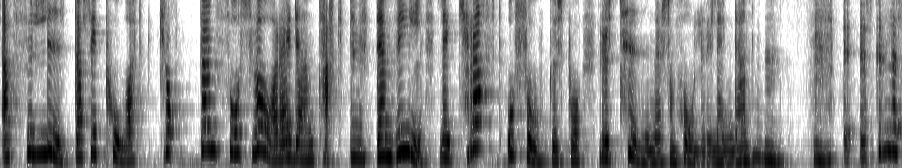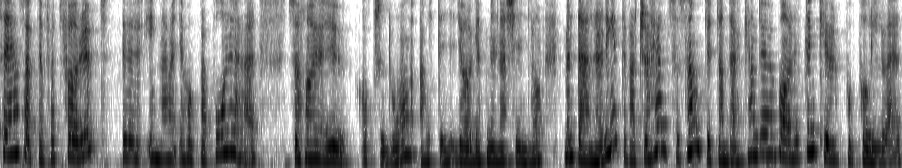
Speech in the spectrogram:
att förlita sig på att kroppen får svara i den takt den vill. Lägg kraft och fokus på rutiner som håller i längden. Mm. Eh, jag skulle vilja säga en sak där, för att förut eh, innan jag hoppar på det här så har jag ju också då alltid jagat mina kilon. Men där har det inte varit så hälsosamt utan där kan det ha varit en kur på pulver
